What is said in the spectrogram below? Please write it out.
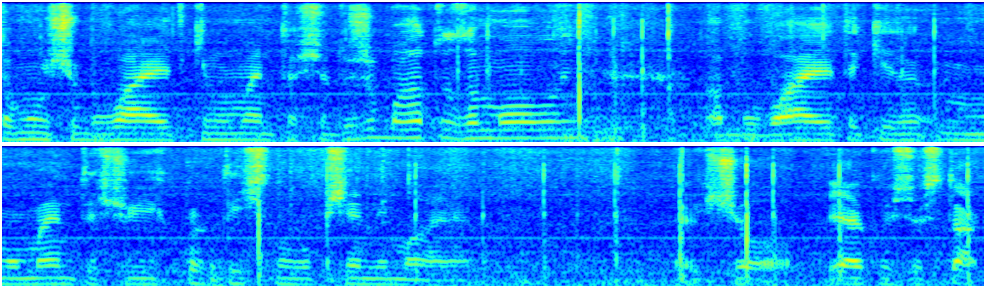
тому що бувають такі моменти, що дуже багато замовлень, а бувають такі моменти, що їх практично взагалі немає. Так що якось ось так.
